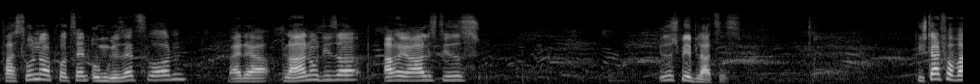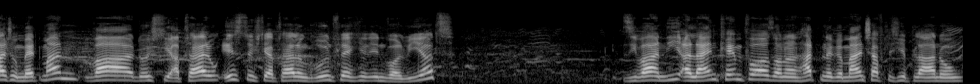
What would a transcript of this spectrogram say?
fast 100 Prozent umgesetzt worden bei der Planung dieser Areales, dieses, dieses Spielplatzes. Die Stadtverwaltung Mettmann war durch die Abteilung, ist durch die Abteilung Grünflächen involviert. Sie war nie Alleinkämpfer, sondern hat eine gemeinschaftliche Planung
